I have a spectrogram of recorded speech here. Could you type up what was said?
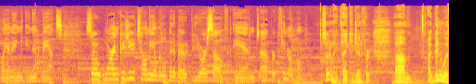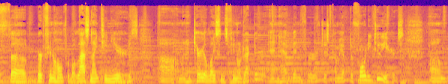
planning in advance. So, Warren, could you tell me a little bit about yourself and uh, Burke Funeral Home? Certainly. Thank you, Jennifer. Um, I've been with uh, Burke Funeral Home for about last 19 years. Uh, I'm an Ontario licensed funeral director and have been for just coming up to 42 years. Um,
